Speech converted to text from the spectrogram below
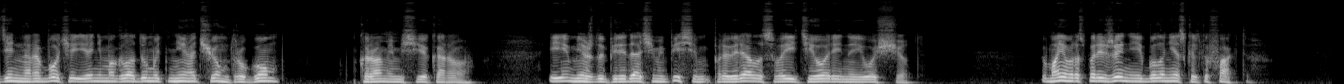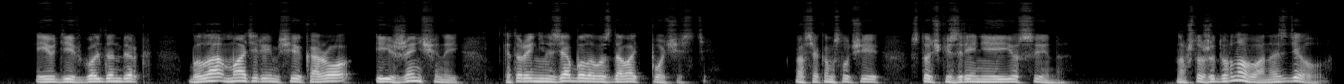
день на работе я не могла думать ни о чем другом, кроме месье Каро, и между передачами писем проверяла свои теории на его счет. В моем распоряжении было несколько фактов. Иудив Гольденберг была матерью мсье Каро и женщиной, которой нельзя было воздавать почести. Во всяком случае, с точки зрения ее сына. Но что же дурного она сделала?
